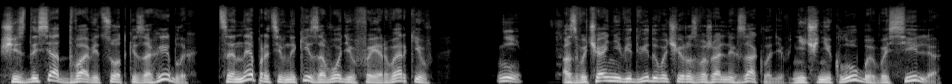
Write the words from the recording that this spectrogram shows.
62% загиблих – це не працівники заводів феєрверків, Ні. а звичайні відвідувачі розважальних закладів, нічні клуби, весілля.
